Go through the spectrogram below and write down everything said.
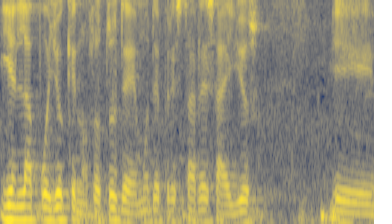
y el apoyo que nosotros debemos de prestarles a ellos eh,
